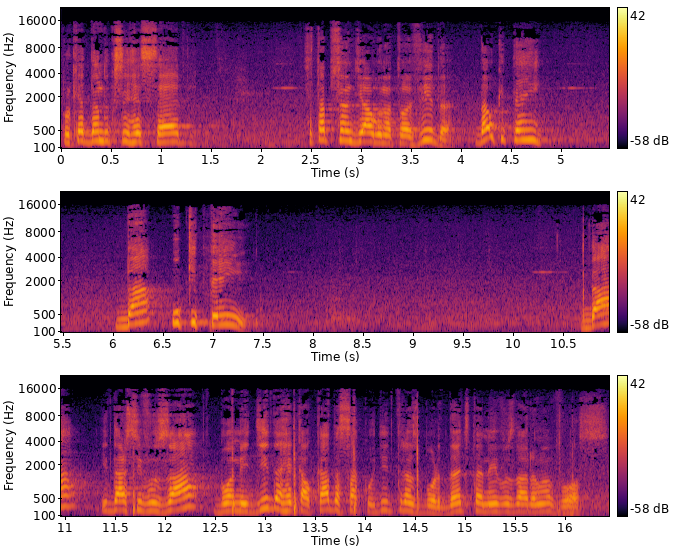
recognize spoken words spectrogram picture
Porque é dando que se recebe. Você está precisando de algo na tua vida? Dá o que tem. Dá o que tem. Dá e dar-se-vos-á, boa medida, recalcada, sacudida e transbordante, também vos darão a voz.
